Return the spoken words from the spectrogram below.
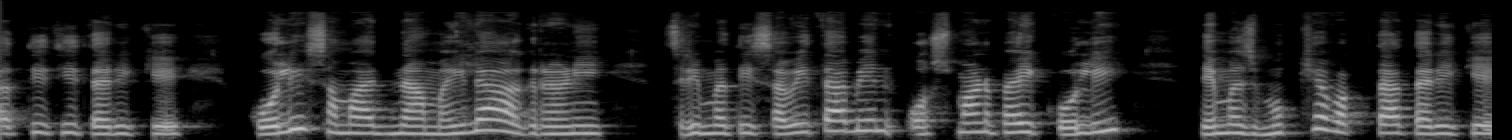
અતિથિ તરીકે કોલી સમાજના મહિલા અગ્રણી શ્રીમતી સવિતાબેન ઓસમાણભાઈ કોલી તેમજ મુખ્ય વક્તા તરીકે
